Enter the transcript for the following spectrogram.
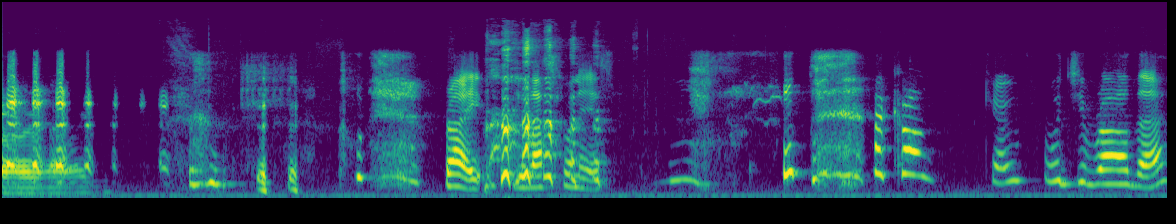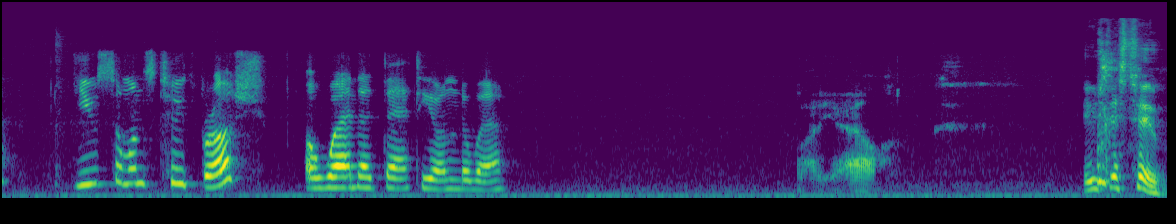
right, your last one is. I can't go. Would you rather use someone's toothbrush or wear their dirty underwear? Bloody hell. Who's this to?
